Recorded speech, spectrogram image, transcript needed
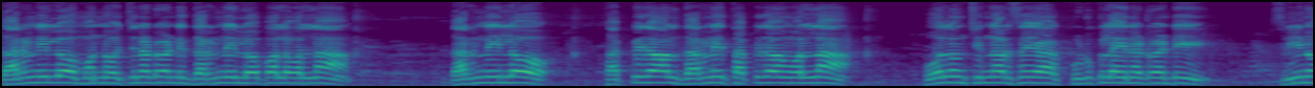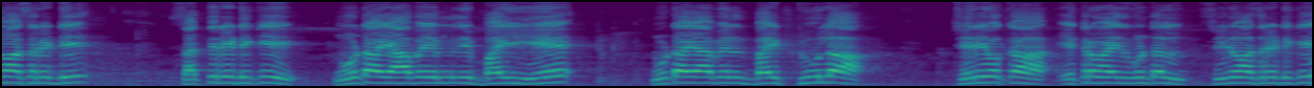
ధరణిలో మొన్న వచ్చినటువంటి ధరణి లోపాల వలన ధరణిలో తప్పిదాం ధరణి తప్పిదం వలన పోలం చిన్నరసయ్య కొడుకులైనటువంటి శ్రీనివాసరెడ్డి సత్తిరెడ్డికి నూట యాభై ఎనిమిది బై ఏ నూట యాభై ఎనిమిది బై టూల చెరి ఒక ఎకరం ఐదు గుంటలు శ్రీనివాసరెడ్డికి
